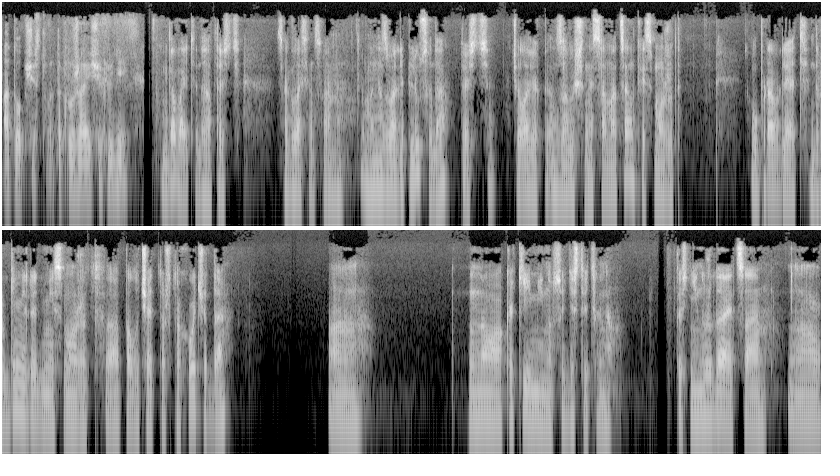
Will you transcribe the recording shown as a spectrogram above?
от общества, от окружающих людей? Давайте, да, то есть согласен с вами. Мы назвали плюсы, да, то есть человек с завышенной самооценкой сможет управлять другими людьми, сможет а, получать то, что хочет, да. А, но какие минусы действительно? То есть не нуждается а,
